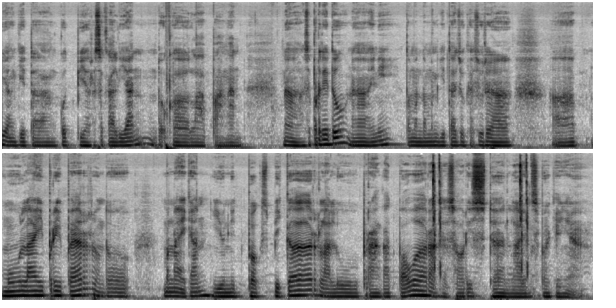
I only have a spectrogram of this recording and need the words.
yang kita angkut biar sekalian untuk ke lapangan. Nah seperti itu. Nah ini teman-teman kita juga sudah uh, mulai prepare untuk menaikkan unit box speaker lalu perangkat power aksesoris dan lain sebagainya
